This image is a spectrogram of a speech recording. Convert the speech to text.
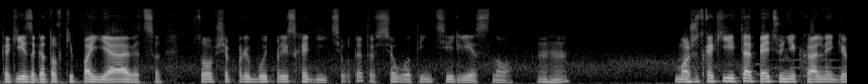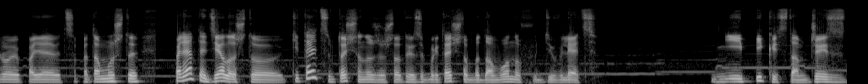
какие заготовки появятся, что вообще будет происходить. Вот это все вот интересно. Может, какие-то опять уникальные герои появятся, потому что, понятное дело, что китайцам точно нужно что-то изобретать, чтобы Дамвонов удивлять. Не пикать там Джейс,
